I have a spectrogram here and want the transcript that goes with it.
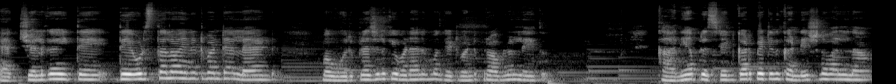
యాక్చువల్గా అయితే దేవుడి స్థలం అయినటువంటి ఆ ల్యాండ్ మా ఊరి ప్రజలకు ఇవ్వడానికి మాకు ఎటువంటి ప్రాబ్లం లేదు. కానీ ఆ ప్రెసిడెంట్ గారు పెట్టిన కండిషన్ వలన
